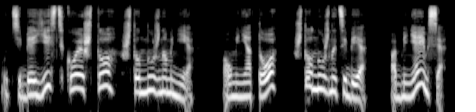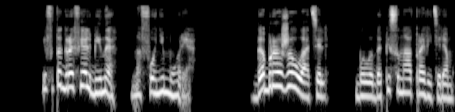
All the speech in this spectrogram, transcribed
«У тебя есть кое-что, что нужно мне, а у меня то, что нужно тебе. Обменяемся?» И фотография Альбины на фоне моря. «Доброжелатель», — было дописано отправителем.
